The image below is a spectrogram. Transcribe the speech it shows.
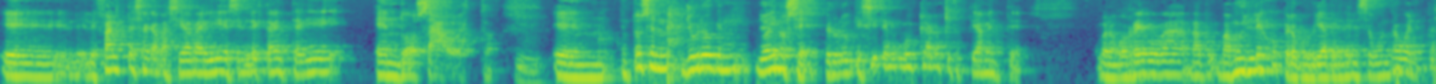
eh, le, le, falta esa capacidad para ir y decir directamente aquí endosado esto. Mm. Eh, entonces, yo creo que yo ahí no sé, pero lo que sí tengo muy claro es que efectivamente, bueno, Borrego va, va, va muy lejos, pero podría perder en segunda vuelta.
